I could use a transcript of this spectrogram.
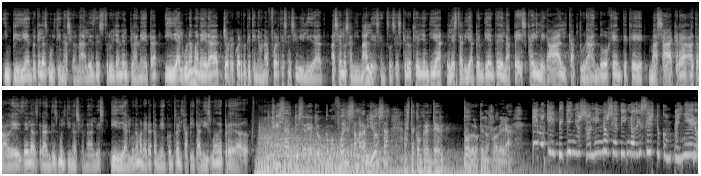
impidiendo que las multinacionales destruyan el planeta y de alguna manera yo recuerdo que tenía una fuerte sensibilidad hacia los animales, entonces creo que hoy en día él estaría pendiente de la pesca ilegal, capturando gente que masacra a través de las grandes multinacionales y de alguna manera también contra el capitalismo depredador. Utilizar tu cerebro como fuerza maravillosa hasta comprender todo lo que nos rodea. Temo que el pequeño Solín no sea digno de ser tu compañero.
